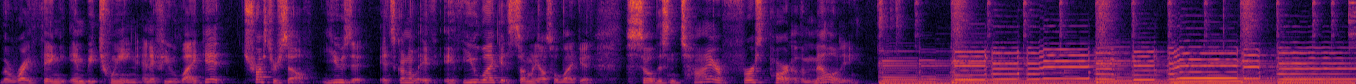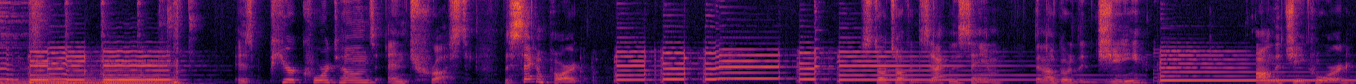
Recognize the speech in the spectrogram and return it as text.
the right thing in between? And if you like it, trust yourself, use it. It's gonna if, if you like it, somebody else will like it. So this entire first part of the melody is pure chord tones and trust. The second part starts off exactly the same. Then I'll go to the G on the G chord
